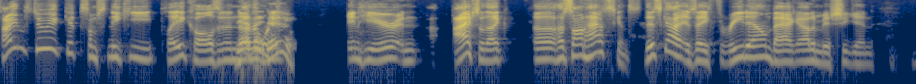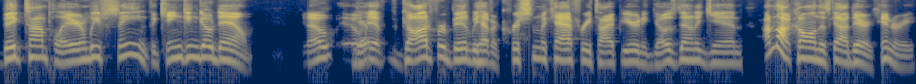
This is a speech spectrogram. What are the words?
Titans do get some sneaky play calls and another yeah, one do. in here. And I actually like uh, Hassan Haskins. This guy is a three down back out of Michigan, big time player, and we've seen the king can go down. You know, yep. if God forbid we have a Christian McCaffrey type year and he goes down again, I'm not calling this guy Derrick Henry.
